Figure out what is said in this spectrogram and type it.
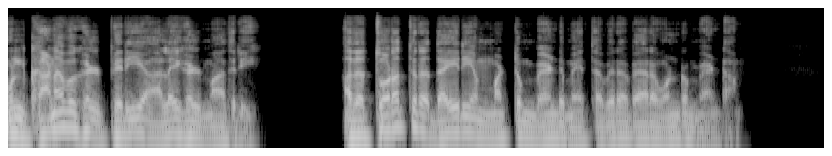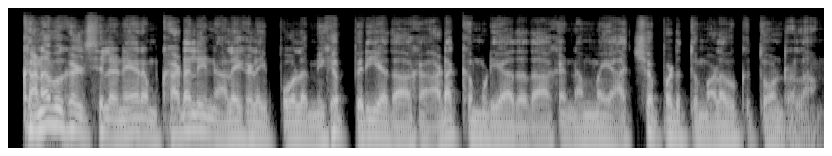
உன் கனவுகள் பெரிய அலைகள் மாதிரி. அதை துரத்துற தைரியம் மட்டும் வேண்டுமே தவிர வேற ஒன்றும் வேண்டாம். கனவுகள் சில நேரம் கடலின் அலைகளைப் போல மிகப்பெரியதாக அடக்க முடியாததாக நம்மை அச்சப்படுத்தும் அளவுக்கு தோன்றலாம்.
